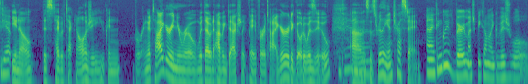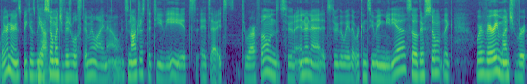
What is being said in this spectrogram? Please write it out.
yep. you know this type of technology, you can bring a tiger in your room without having to actually pay for a tiger or to go to a zoo. Yeah. Um, so it's really interesting. And I think we've very much become like visual learners because we yeah. have so much visual stimuli now. It's not just the TV. It's it's uh, it's through our phones. It's through the internet. It's through the way that we're consuming media. So there's so like we're very much ver-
